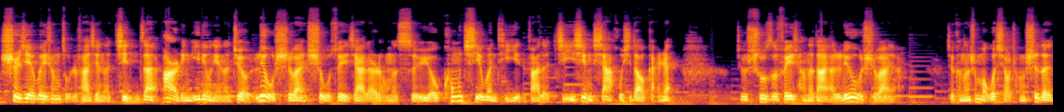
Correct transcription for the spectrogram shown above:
世界卫生组织发现呢，仅在2016年呢，就有60万15岁以下的儿童呢死于由空气问题引发的急性下呼吸道感染，这个数字非常的大呀，60万呀。这可能是某个小城市的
